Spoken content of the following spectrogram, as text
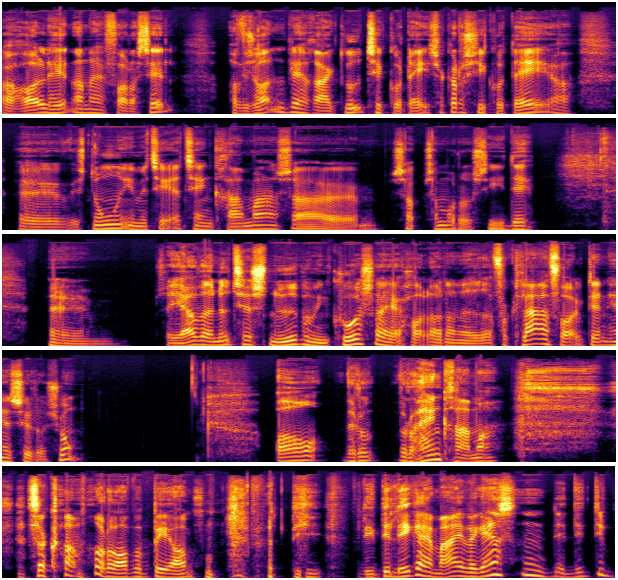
og holde hænderne for dig selv, og hvis hånden bliver rækket ud til goddag, så kan du sige goddag, og øh, hvis nogen inviterer til en krammer, så, øh, så, så må du sige det. Øh, så jeg har været nødt til at snyde på mine kurser, jeg holder dernede, og forklare folk den her situation. Og vil du, vil du have en krammer? så kommer du op og beder om den, fordi, fordi det ligger i mig. Jeg vil gerne sådan, det, det,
